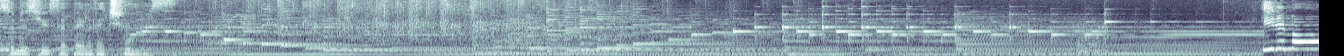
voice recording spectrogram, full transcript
Ce monsieur s'appelle Red Charles. Il est mort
